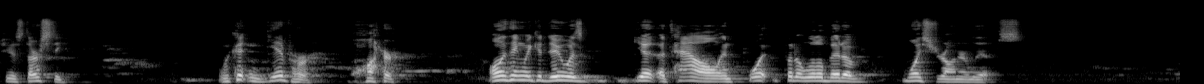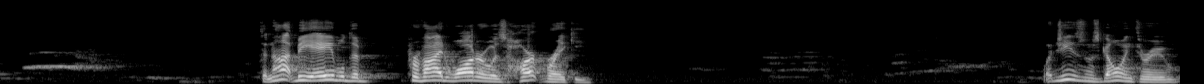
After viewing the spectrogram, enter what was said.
She was thirsty. We couldn't give her water. Only thing we could do was get a towel and put, a little bit of moisture on her lips. To not be able to provide water was heartbreaking. What Jesus was going through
